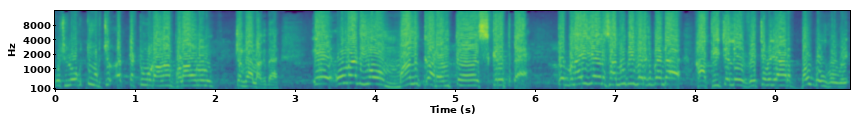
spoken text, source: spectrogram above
ਕੁਝ ਲੋਕ ਧੂੜ ਚ ਟੱਟੂ ਉਡਾਉਣਾ ਬੜਾ ਉਹਨਾਂ ਨੂੰ ਚੰਗਾ ਲੱਗਦਾ। ਇਹ ਉਹਨਾਂ ਦੀ ਉਹ ਮਨ ਘੜੰਤ ਸਕ੍ਰਿਪਟ ਹੈ। ਤੇ ਬਣਾਈ ਜਾਣ ਸਾਨੂੰ ਵੀ ਫ਼ਰਕ ਪੈਂਦਾ? ਹਾਥੀ ਚੱਲੇ, ਵਿੱਚ ਬਾਜ਼ਾਰ ਬਹੁ ਬਹੁ ਹੋਵੇ।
